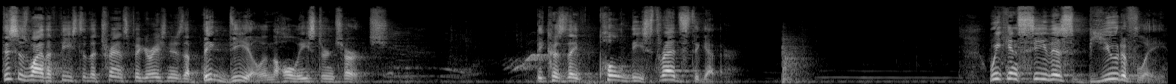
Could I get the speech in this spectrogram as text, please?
This is why the Feast of the Transfiguration is a big deal in the whole Eastern Church. Because they've pulled these threads together. We can see this beautifully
